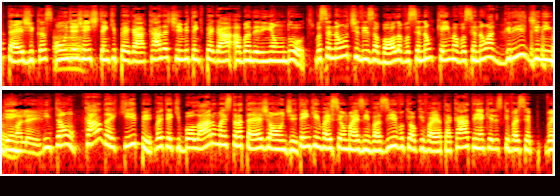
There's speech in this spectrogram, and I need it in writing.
estratégicas, Ah. onde a gente tem que pegar, cada time tem que pegar a bandeirinha um do outro. Você não utiliza a bola, você não queima, você não agride ninguém. Olha aí. Então, cada equipe vai ter que bolar uma estratégia onde tem quem vai ser o mais invasivo, que é o que vai atacar, tem aqueles que vai ser vai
